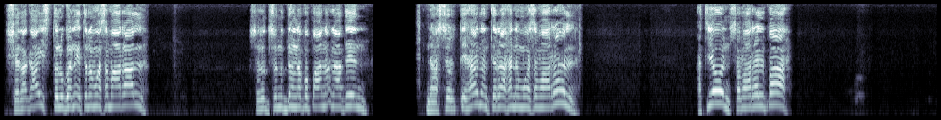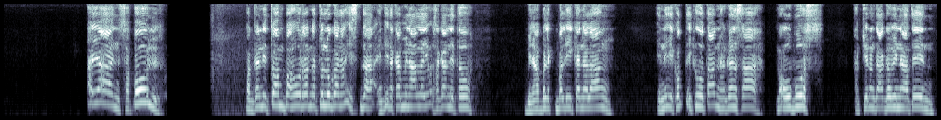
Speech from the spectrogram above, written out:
Siya na guys, tulugan na ito ng mga samaral. Sunod-sunod ng napapana natin. Nasurtihan ang tirahan ng mga samaral. At yun, samaral pa. Ayan, sa pool. Pag ganito ang bahuran na tulugan ng isda, hindi na kami nalayo sa ganito. Binabalik-balikan na lang. Iniikot-ikutan hanggang sa maubos. At yun ang gagawin natin.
